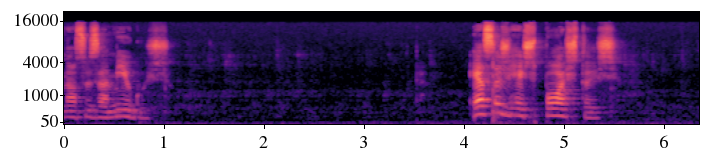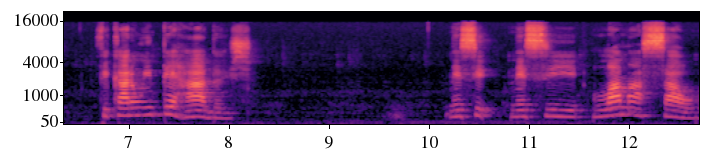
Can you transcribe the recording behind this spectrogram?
nossos amigos. Essas respostas ficaram enterradas nesse, nesse lamaçal,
